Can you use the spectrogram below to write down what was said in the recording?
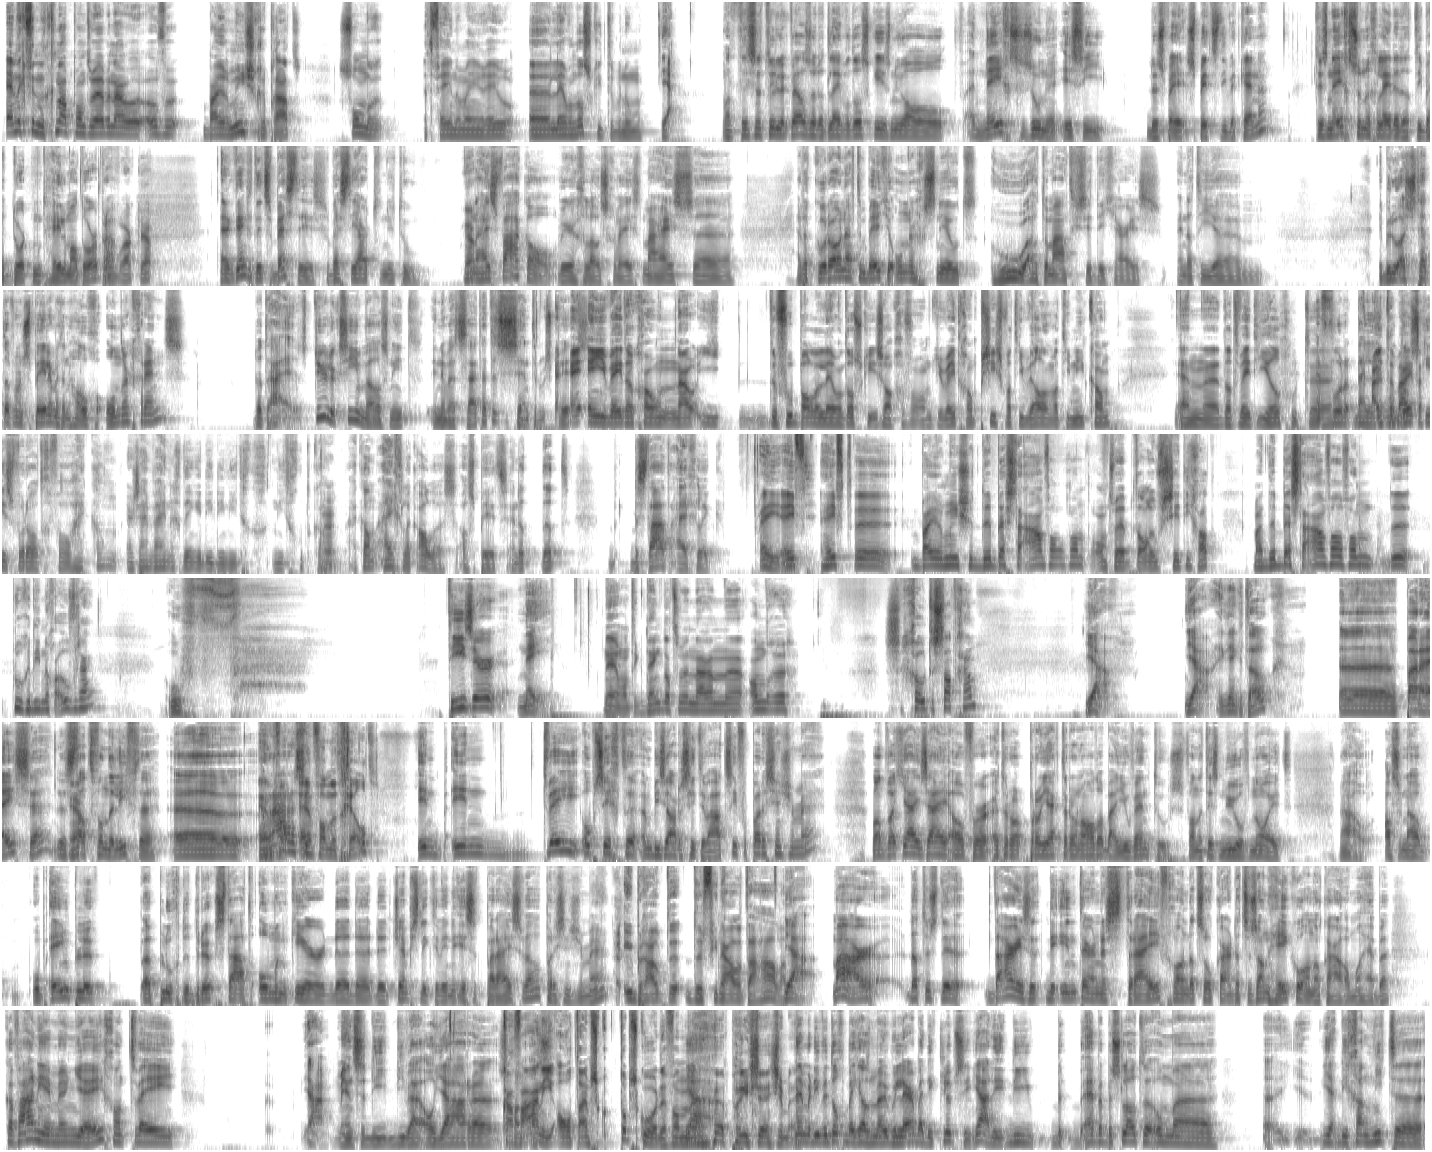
En ik vind het knap, want we hebben nou over Bayern München gepraat... zonder het fenomeen Lewandowski te benoemen. ja. Want het is natuurlijk wel zo dat Lewandowski is nu al... eh, Negen seizoenen is hij de spits die we kennen. Het is negen seizoenen geleden dat hij bij Dortmund helemaal doorbrak. Ja. En ik denk dat dit zijn beste is. Zijn beste jaar tot nu toe. Ja. Hij is vaak al weergeloos geweest. Maar hij is... eh, en de corona heeft een beetje ondergesneeuwd hoe automatisch dit dit jaar is. En dat hij... ehm, ik bedoel, als je het hebt over een speler met een hoge ondergrens... Dat hij, tuurlijk zie je hem wel eens niet in een wedstrijd. Het is een centrumspits. En, en je weet ook gewoon, nou, de voetballer Lewandowski is al gevormd. Je weet gewoon precies wat hij wel en wat hij niet kan. En eh, dat weet hij heel goed eh, En voor, bij Lewandowski is vooral het geval, hij kan, er zijn weinig dingen die hij niet, niet goed kan. Hij kan eigenlijk alles als spits. En dat, dat bestaat eigenlijk. Hey, heeft heeft eh Bayern München de beste aanval van... Want we hebben het al over City gehad. Maar de beste aanval van de ploegen die nog over zijn? Oef. Teaser, nee. Nee, want ik denk dat we naar een eh, andere grote stad gaan. Ja, ja, ik denk het ook. Eh, Parijs, hè? de stad van de liefde. Eh, En, rare van, en van het geld. in, in twee opzichten een bizarre situatie voor Paris Saint-Germain. Want wat jij zei over het ro- project Ronaldo bij Juventus, van het is nu of nooit. Nou, als er nou op één pluk, ploeg de druk staat om een keer de, de, de Champions League te winnen, is het Parijs wel, Paris Saint-Germain. eh, überhaupt de, de finale te halen. Ja, maar dat is de, daar is het de interne strijd, gewoon dat ze, elkaar, dat ze zo'n hekel aan elkaar allemaal hebben. Cavani en Meunier, gewoon twee ja, mensen die, die wij al jaren... Cavani, als- all-time sc- topscorer van Ja. eh, Paris Saint-Germain. Nee, maar die we toch een beetje als meubilair bij die club zien. Ja, die, die be- hebben besloten om... eh, eh, ja, die gaan niet... eh,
